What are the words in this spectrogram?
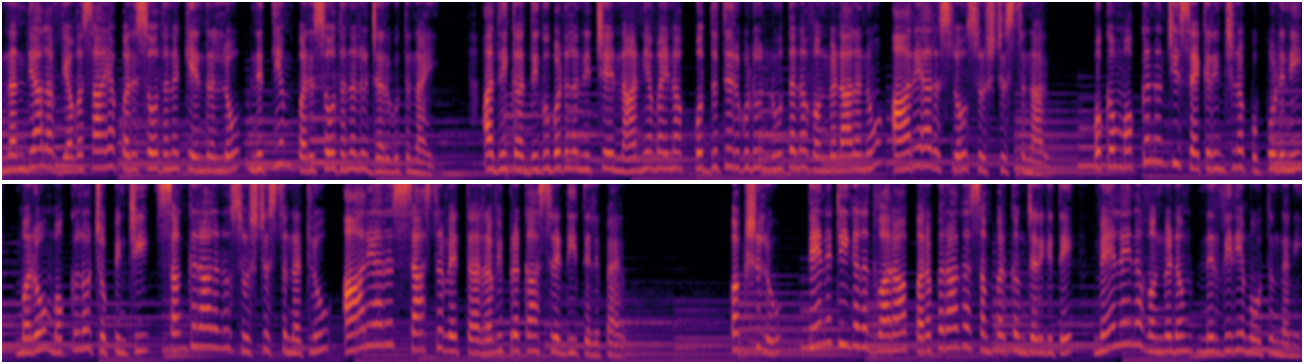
నంద్యాల వ్యవసాయ పరిశోధన కేంద్రంలో నిత్యం పరిశోధనలు జరుగుతున్నాయి. అధిక దిగుబడులనిచ్చే నాణ్యమైన పొద్దుతిరుగుడు నూతన వంగడాలను ఆర్ఆర్ఎస్లో సృష్టిస్తున్నారు. ఒక మొక్క నుంచి సేకరించిన పుప్పొడిని మరో మొక్కలో చొప్పించి సంకరాలను సృష్టిస్తున్నట్లు ఆర్ఆర్ఎస్ శాస్త్రవేత్త రవిప్రకాశ్ రెడ్డి తెలిపారు. పక్షులు తేనెటీగల ద్వారా పరపరాగ సంపర్కం జరిగితే మేలైన వంగడం నిర్వీర్యమవుతుందని.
